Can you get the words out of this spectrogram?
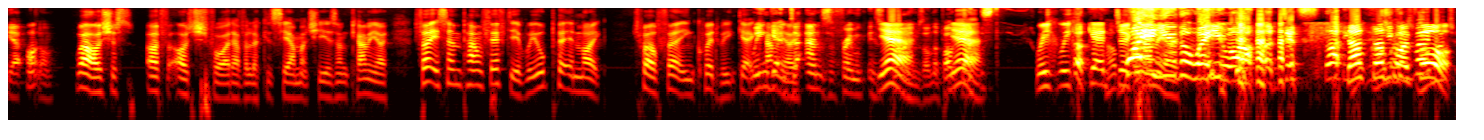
Yeah, go on. well, I was just, I, I just thought I'd have a look and see how much he is on Cameo. Thirty-seven pound fifty. If we all put in like 12, 13 quid, we can get We can cameo. get him to answer for him his Yeah, crimes on the podcast. yeah. We we could get into Why are you the way you are? Just like That's, that's what I book- thought.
